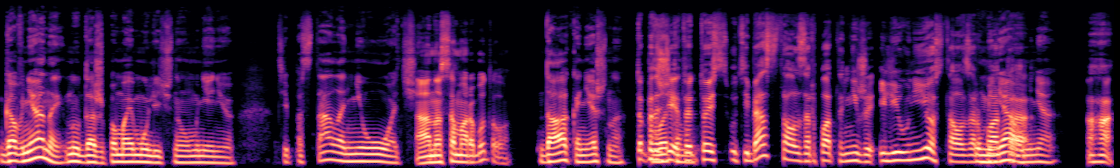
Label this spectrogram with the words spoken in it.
говняной, ну, даже по моему личному мнению, типа, стала не очень. А она сама работала? Да, конечно. То, подожди, этом... то, то есть у тебя стала зарплата ниже или у нее стала зарплата... У меня, у меня. Ага.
